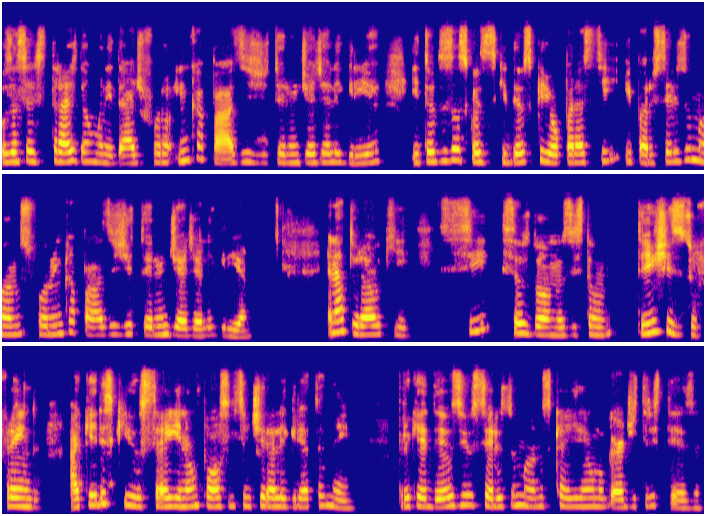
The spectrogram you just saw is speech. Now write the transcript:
Os ancestrais da humanidade foram incapazes de ter um dia de alegria, e todas as coisas que Deus criou para si e para os seres humanos foram incapazes de ter um dia de alegria. É natural que, se seus donos estão tristes e sofrendo, aqueles que os seguem não possam sentir alegria também porque Deus e os seres humanos caíram em um lugar de tristeza.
